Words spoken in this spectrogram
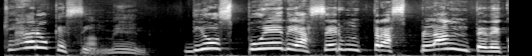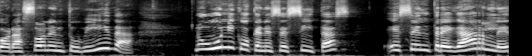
Claro que sí. Amén. Dios puede hacer un trasplante de corazón en tu vida. Lo único que necesitas es entregarle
